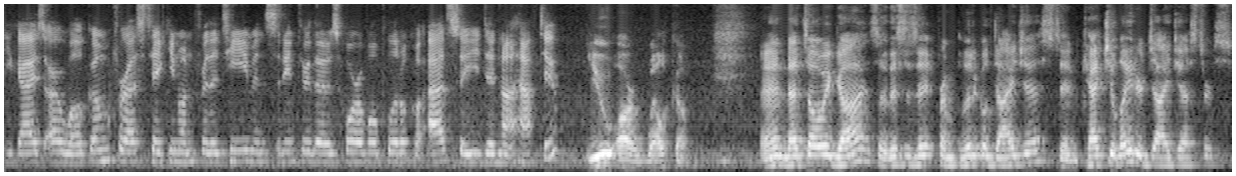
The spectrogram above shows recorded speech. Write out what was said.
You guys are welcome for us taking one for the team and sitting through those horrible political ads so you did not have to. You are welcome. And that's all we got. So this is it from Political Digest, and catch you later, digesters.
